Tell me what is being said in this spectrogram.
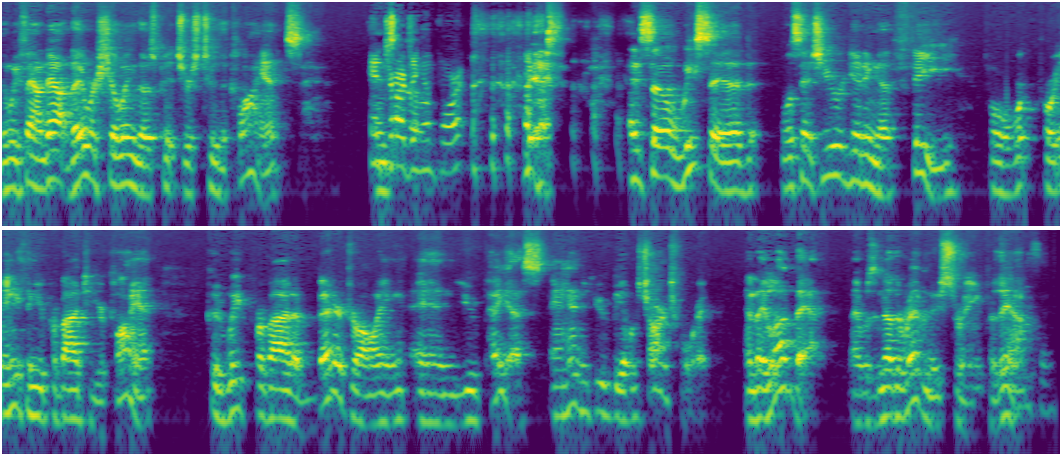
Then we found out they were showing those pictures to the clients. And, and charging so, them for it. yes. And so we said, well, since you were getting a fee for, for anything you provide to your client, could we provide a better drawing and you pay us and you'd be able to charge for it? And they loved that. That was another revenue stream for them. Awesome.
